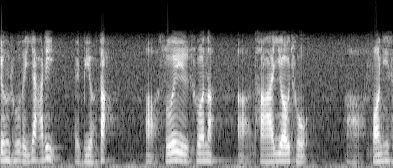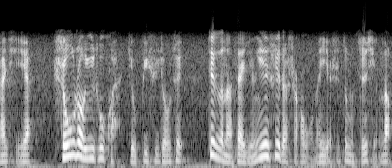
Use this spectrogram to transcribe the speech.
征收的压力也比较大啊，所以说呢啊，他要求啊，房地产企业收到预收款就必须交税。这个呢，在营业税的时候我们也是这么执行的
